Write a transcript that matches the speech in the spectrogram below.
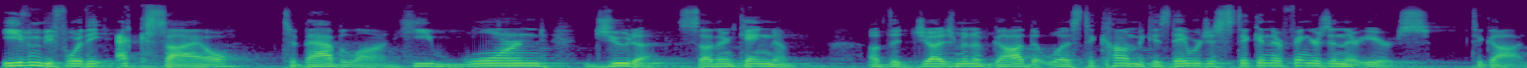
Even before the exile to Babylon, he warned Judah, southern kingdom, of the judgment of God that was to come because they were just sticking their fingers in their ears to God,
